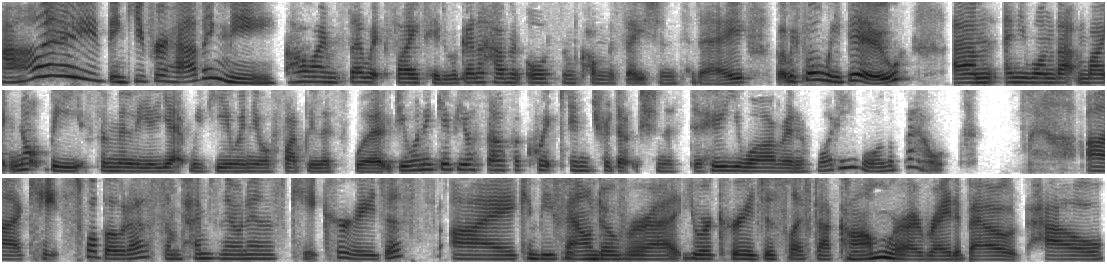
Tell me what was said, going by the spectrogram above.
Hi. Thank you for having me. Oh, I'm so excited. We're going to have an awesome conversation today. But before we do, um, anyone that might not be familiar yet with you and your fabulous work, do you want to give yourself a quick introduction as to who you are and what are you all about? Uh, Kate Swoboda, sometimes known as Kate Courageous. I can be found over at yourcourageouslife.com where I write about how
